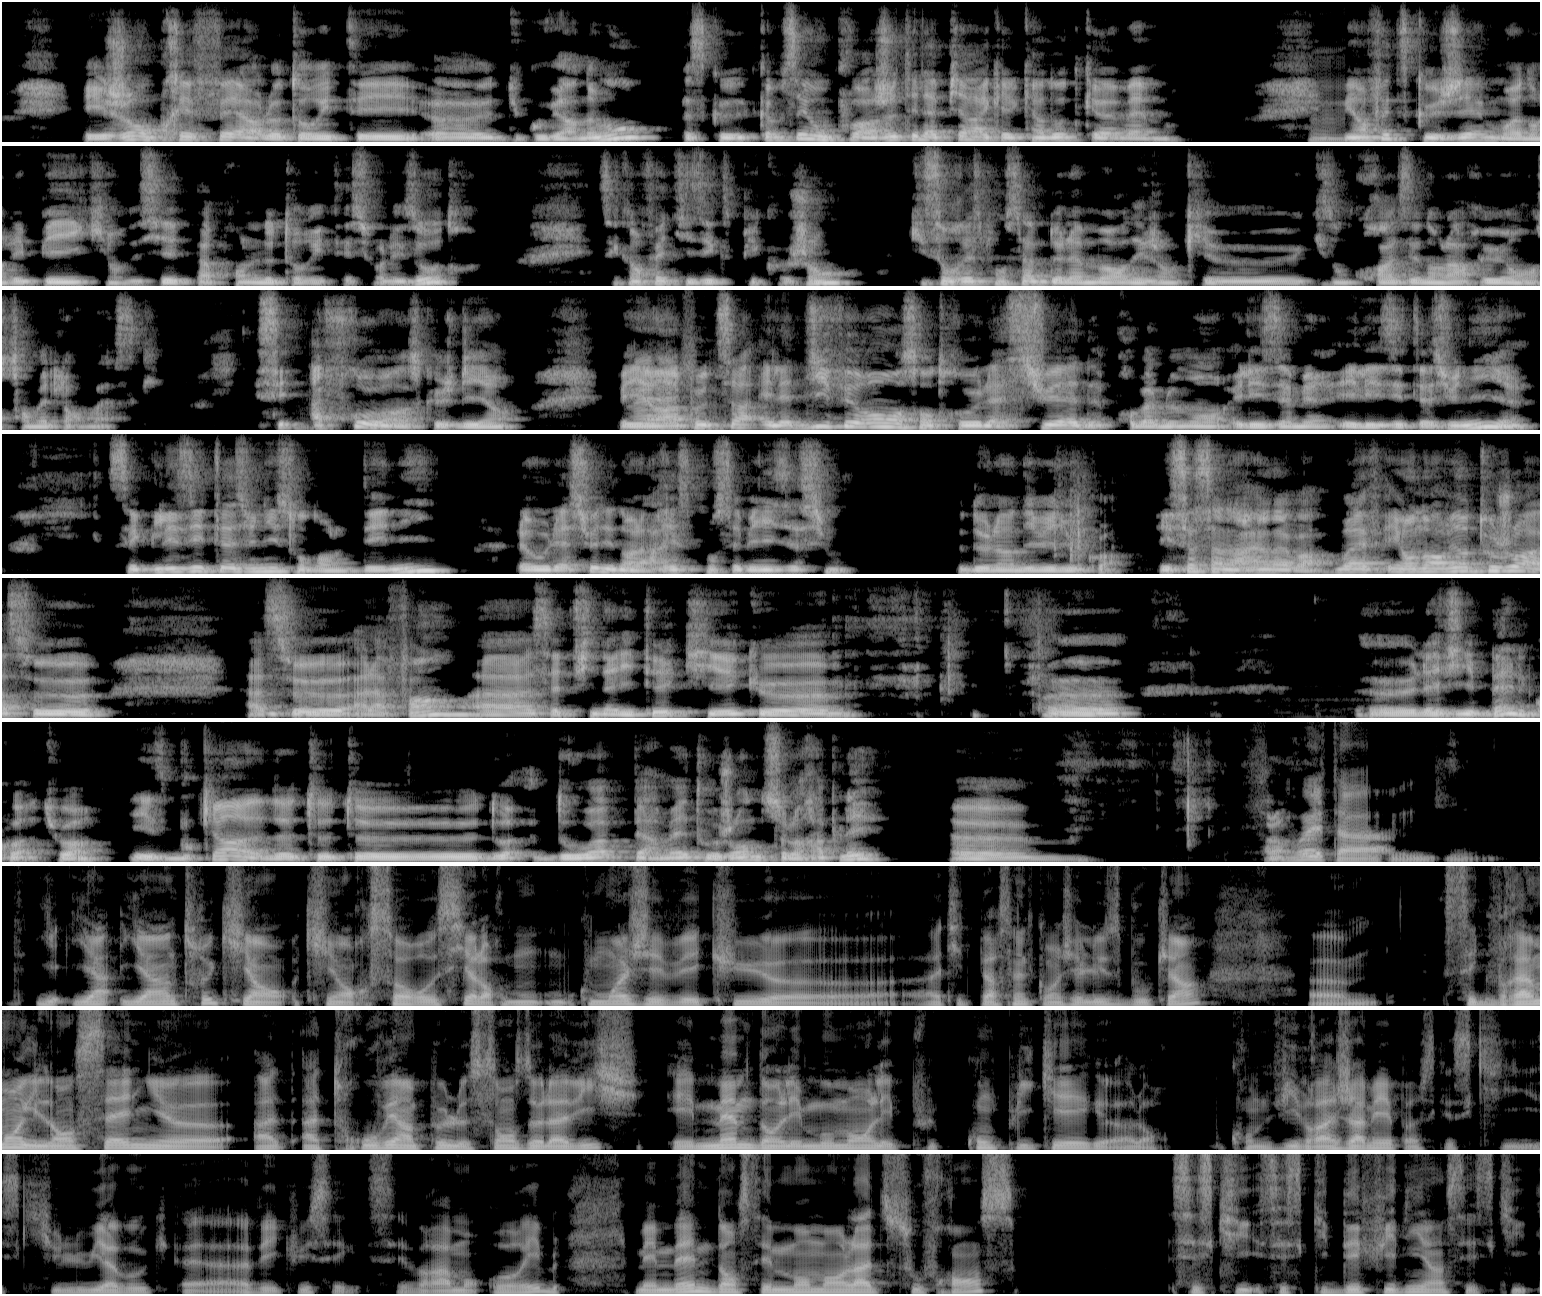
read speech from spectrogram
Et les gens préfèrent l'autorité du gouvernement parce que comme ça, ils vont pouvoir jeter la pierre à quelqu'un d'autre qu'à eux-mêmes. Hmm. Mais en fait, ce que j'aime, moi, dans les pays qui ont décidé de pas prendre l'autorité sur les autres, c'est qu'en fait, ils expliquent aux gens qui sont responsables de la mort des gens qu'ils qui ont croisés dans la rue en sans mettre leur masque. C'est affreux, hein, ce que je dis. Hein. Mais il y a un peu de ça. Et la différence entre la Suède, probablement, et les, et les États-Unis, c'est que les États-Unis sont dans le déni, là où la Suède est dans la responsabilisation de l'individu, quoi. Et ça, ça n'a rien à voir. Bref, et on en revient toujours à ce, à ce, à la fin, à cette finalité qui est que euh, euh, la vie est belle, quoi, tu vois. Et ce bouquin te, te, doit, doit, permettre aux gens de se le rappeler. Euh, Ouais, il y a, un truc qui en, qui en ressort aussi. Alors, que moi, j'ai vécu à titre personnel quand j'ai lu ce bouquin. C'est que vraiment, il enseigne à, trouver un peu le sens de la vie. Et même dans les moments les plus compliqués, alors qu'on ne vivra jamais parce que ce qui, ce qui lui a, vécu, c'est vraiment horrible. Mais même dans ces moments-là de souffrance, c'est ce qui, c'est ce qui définit, hein, c'est ce qui,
